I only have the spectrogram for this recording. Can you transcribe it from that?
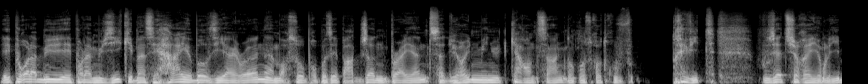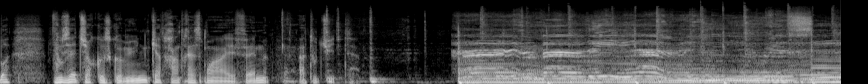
Et pour la, musique, eh ben, c'est High Above the Iron, un morceau proposé par John Bryant. Ça dure 1 minute 45, donc on se retrouve très vite. Vous êtes sur Rayon Libre, vous êtes sur Cause Commune, 93.1 FM. À tout de suite. High above the iron you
